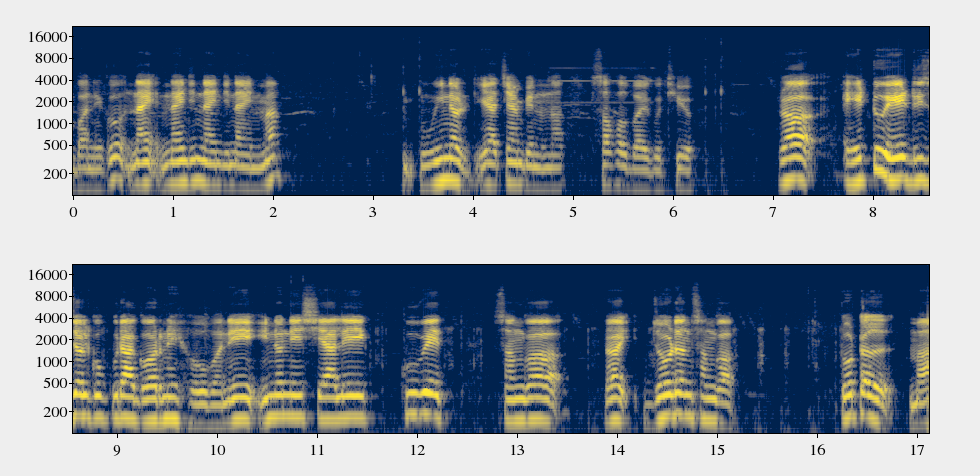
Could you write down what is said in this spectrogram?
भनेको नाइ नाइन्टिन नाइन्टी नाइनमा विनर या च्याम्पियन हुन सफल भएको थियो। र हेड टु हेड रिजल्टको कुरा गर्ने हो भने इन्डोनेसियाले कुवेतसँग र जोर्डनसँग टोटलमा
